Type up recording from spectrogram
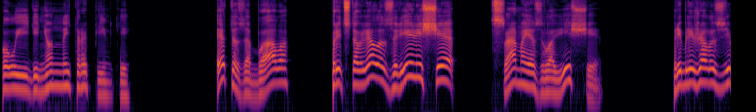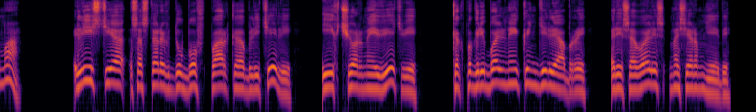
по уединенной тропинке. Эта забава представляла зрелище самое зловещее. Приближалась зима. Листья со старых дубов парка облетели, и их черные ветви, как погребальные канделябры, рисовались на сером небе.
